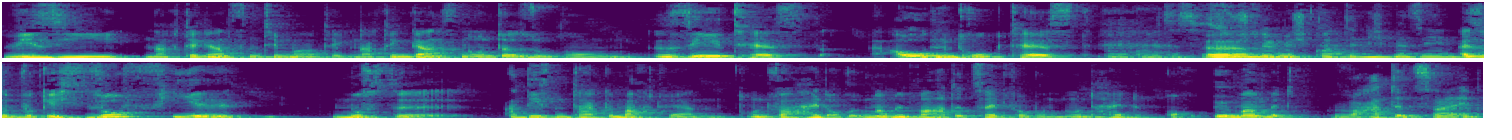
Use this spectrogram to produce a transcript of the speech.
wie sie nach der ganzen Thematik, nach den ganzen Untersuchungen, Sehtest, Augendrucktest. Oh Gott, das ist so ähm, schlimm, ich konnte nicht mehr sehen. Also wirklich so viel musste an diesem Tag gemacht werden und war halt auch immer mit Wartezeit verbunden und halt auch immer mit Wartezeit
